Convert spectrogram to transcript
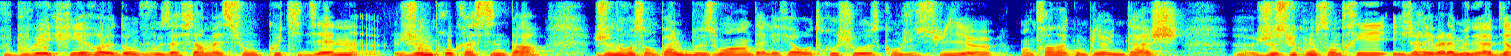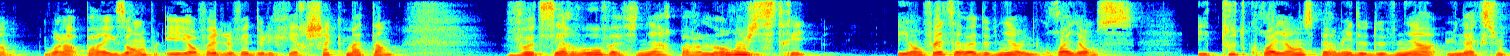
vous pouvez écrire euh, dans vos affirmations quotidiennes je ne procrastine pas, je ne ressens pas le besoin d'aller faire autre chose quand je suis en train d'accomplir une tâche, je suis concentré et j'arrive à la mener à bien. Voilà, par exemple, et en fait le fait de l'écrire chaque matin, votre cerveau va finir par l'enregistrer et en fait ça va devenir une croyance et toute croyance permet de devenir une action.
